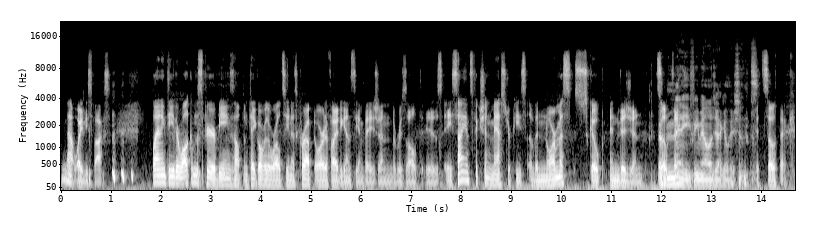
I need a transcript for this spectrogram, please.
Not Whitey Spocks. Planning to either welcome the superior beings and help them take over the world seen as corrupt or to fight against the invasion. The result is a science fiction masterpiece of enormous scope and vision. It's so Of thick. many female ejaculations. It's so thick.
